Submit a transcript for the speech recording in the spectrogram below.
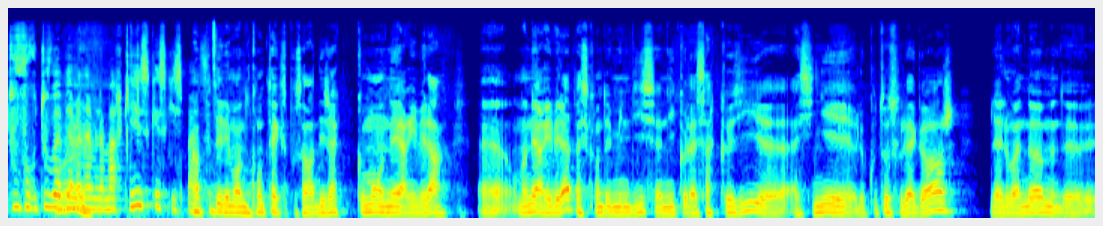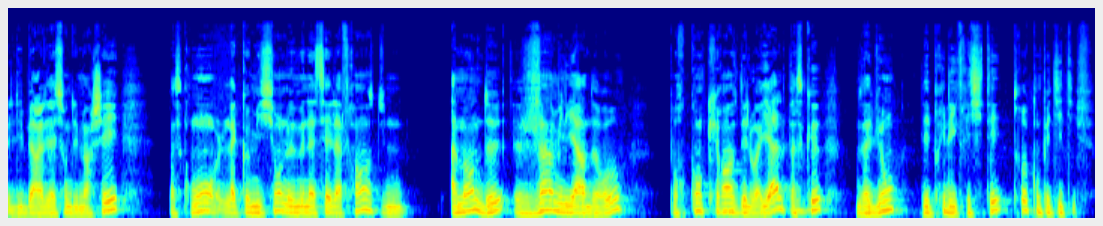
tout, tout, va bien, Madame la Marquise. Qu'est-ce qui se passe? Un peu d'éléments de contexte pour savoir déjà comment on est arrivé là. on en est arrivé là parce qu'en 2010, Nicolas Sarkozy a signé le couteau sous la gorge, la loi NOM de libéralisation du marché, parce que la Commission le menaçait la France d'une amende de 20 milliards d'euros pour concurrence déloyale parce que nous avions des prix d'électricité trop compétitifs.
